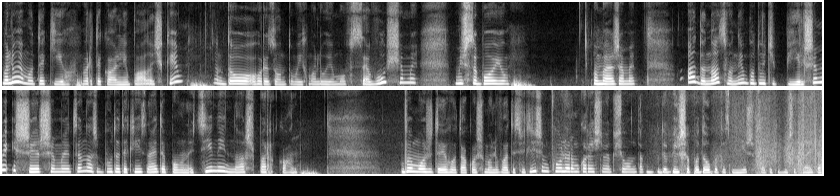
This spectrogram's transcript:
Малюємо такі вертикальні палички. До горизонту ми їх малюємо все вущими між собою межами. А до нас вони будуть більшими і ширшими. Це в нас буде такий, знаєте, повноцінний наш паркан. Ви можете його також малювати світлішим кольором коричневим, якщо вам так буде більше подобатись. Мені ж все-таки більше, знаєте,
